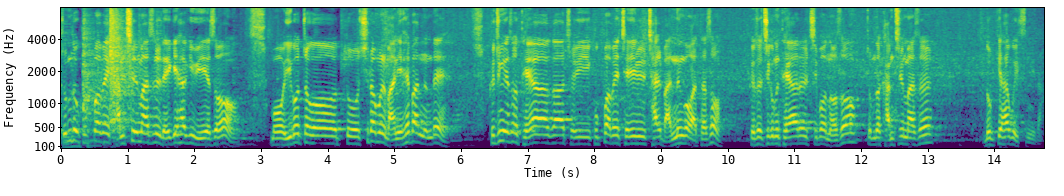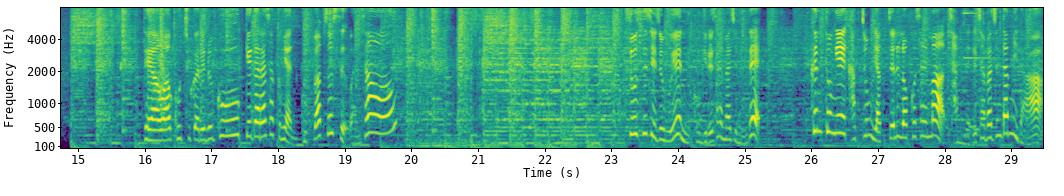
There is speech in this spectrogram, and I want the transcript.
좀 더 국밥의 감칠맛을 내게 하기 위해서 뭐 이것저것 또 실험을 많이 해봤는데 그 중에서 대하가 저희 국밥에 제일 잘 맞는 것 같아서 그래서 지금은 대하를 집어 넣어서 좀 더 감칠맛을 높게 하고 있습니다. 대하와 고춧가루를 곱게 갈아 섞으면 국밥 소스 완성. 소스 제조 후엔 고기를 삶아주는데 큰 통에 각종 약재를 넣고 삶아 잡내를 잡아준답니다.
